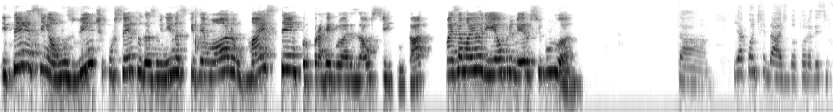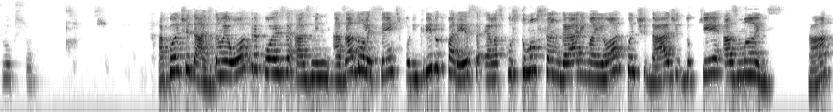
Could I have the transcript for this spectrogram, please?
E tem, assim, ó, uns 20% das meninas que demoram mais tempo para regularizar o ciclo, tá? Mas a maioria é o primeiro e segundo ano. Tá. E a quantidade, doutora, desse fluxo? A quantidade. Então, é outra coisa. As, as adolescentes, por incrível que pareça, elas costumam sangrar em maior quantidade do que as mães, tá?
